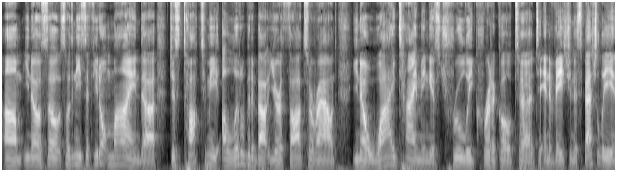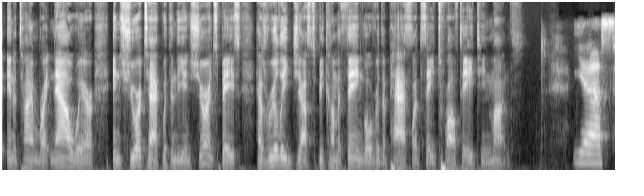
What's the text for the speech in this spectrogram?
Um, you know, so so Denise, if you don't mind, uh, just talk to me a little bit about your thoughts around you know why timing is truly critical to, to innovation, especially in a time right now where tech within the insurance space has really just become a thing over the past, let's say, 12 to 18 months. Yes,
